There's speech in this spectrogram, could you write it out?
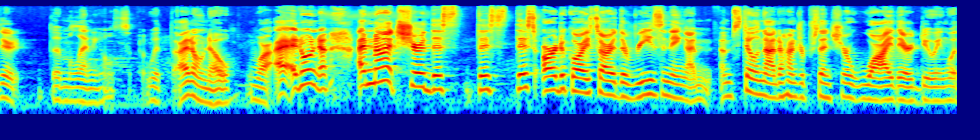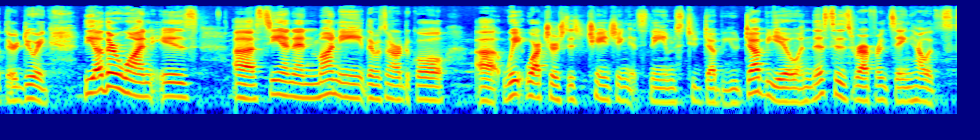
they're the millennials with I don't know why I, don't know I'm not sure this this this article I saw the reasoning I'm I'm still not 100% sure why they're doing what they're doing. The other one is uh, CNN Money. There was an article. Uh, Weight Watchers is changing its names to WW, and this is referencing how it's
